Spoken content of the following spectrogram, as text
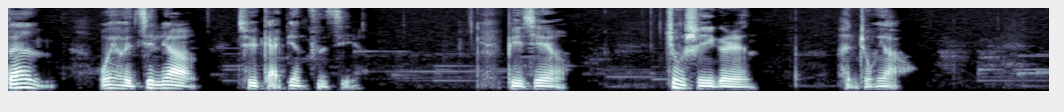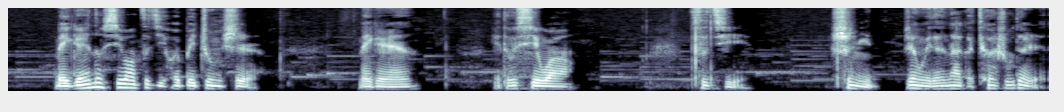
但我也会尽量去改变自己。毕竟，重视一个人很重要。每个人都希望自己会被重视，每个人也都希望自己是你认为的那个特殊的人。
